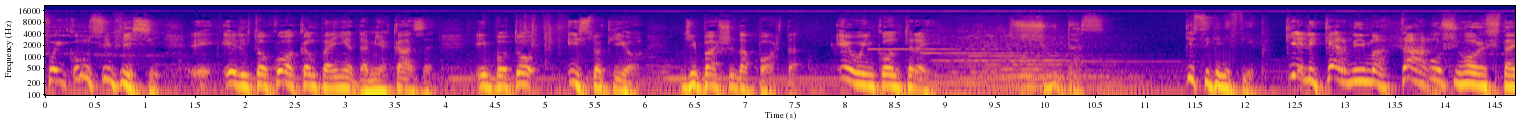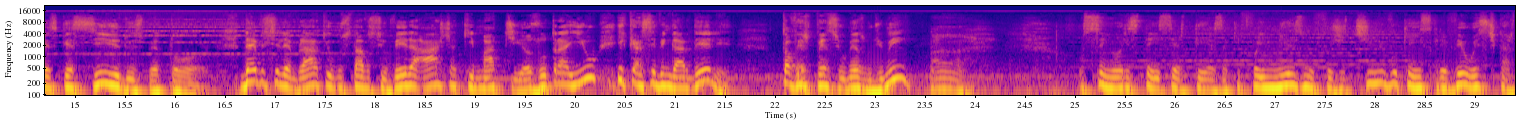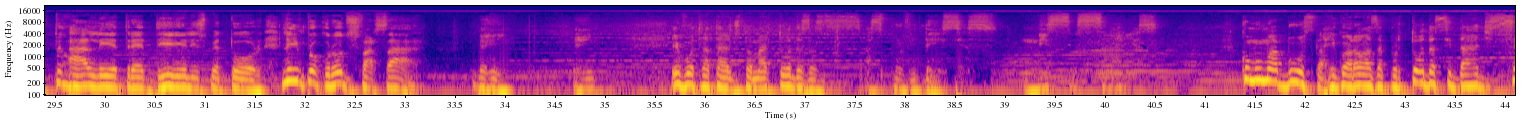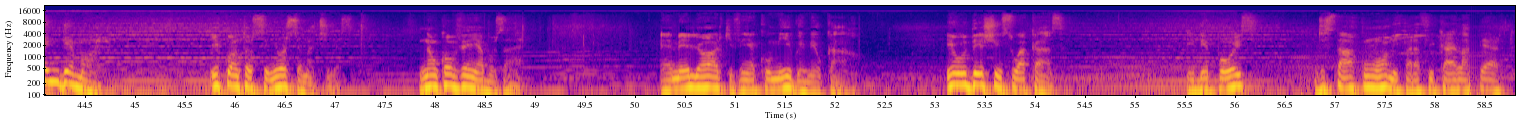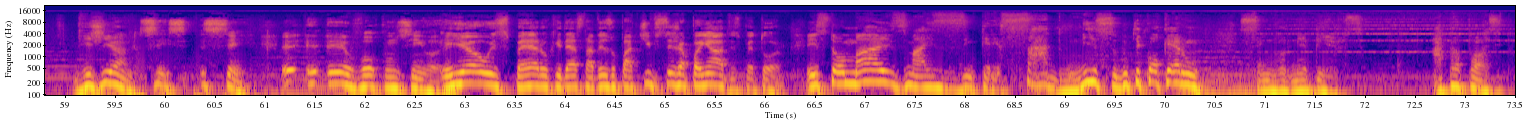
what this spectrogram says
Foi como se visse. Ele tocou a campainha da minha casa e botou isto aqui, ó, debaixo da porta. Eu encontrei. Judas. Que significa? Que ele quer me matar. O senhor está esquecido, inspetor. Deve se lembrar que o Gustavo Silveira acha que Matias o traiu e quer se vingar dele. Talvez pense o mesmo de mim? Ah, os senhores têm certeza que foi mesmo o fugitivo quem escreveu este cartão? A letra é dele, inspetor. Nem procurou disfarçar. Bem, bem. Eu vou tratar de tomar todas as, as providências necessárias. Como uma busca rigorosa por toda a cidade sem demora. E quanto ao senhor, seu Matias, não convém abusar. É melhor que venha comigo em meu carro. Eu o deixo em sua casa. E depois, destaco um homem para ficar lá perto, vigiando. Sim, sim. Eu vou com o senhor. E eu espero que desta vez o Patife seja apanhado, inspetor. Estou mais, mais interessado nisso do que qualquer um, senhor Medeiros. A propósito,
